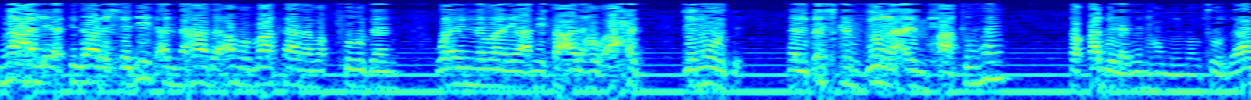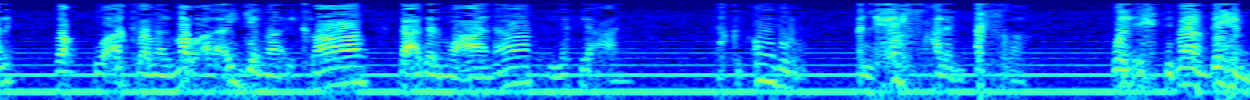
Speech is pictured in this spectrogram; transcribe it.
مع الاعتذار الشديد أن هذا أمر ما كان مقصودا وإنما يعني فعله أحد جنود البشكن دون علم حاكمهم فقبل منهم المنصور ذلك وأكرم المرأة أيما إكرام بعد المعاناة التي عانت. لكن انظر الحرص على الأسرى. والاهتمام بهم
